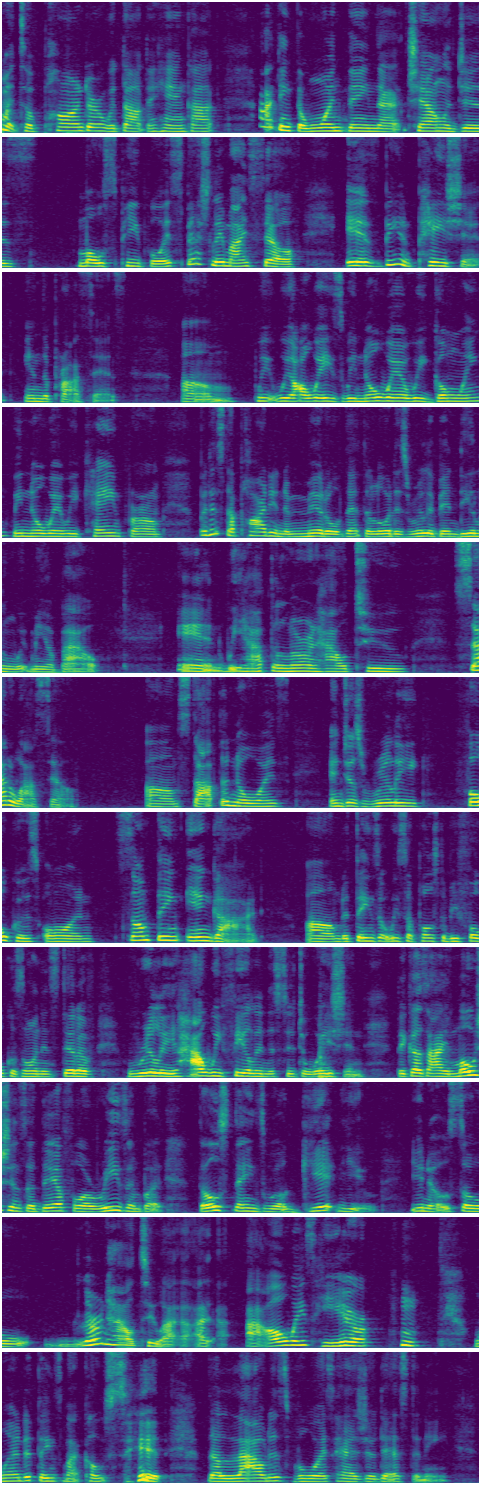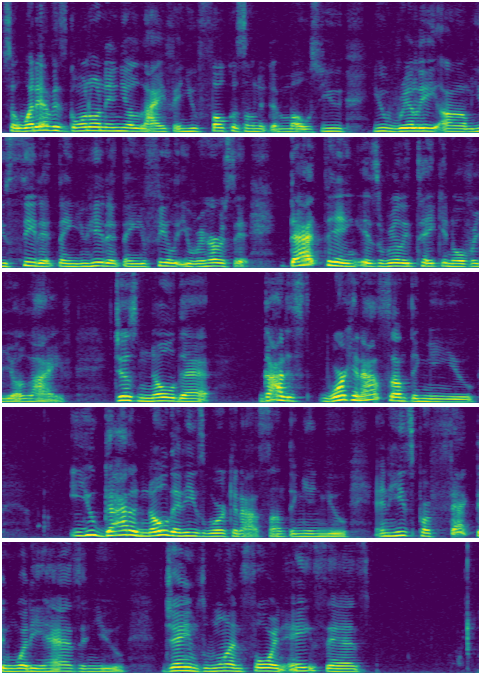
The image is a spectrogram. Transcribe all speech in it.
moment to ponder with Dr. Hancock. I think the one thing that challenges most people, especially myself, is being patient in the process. Um, we, we always we know where we're going, we know where we came from, but it's the part in the middle that the Lord has really been dealing with me about. And we have to learn how to settle ourselves, um, stop the noise, and just really focus on something in God um, the things that we're supposed to be focused on instead of really how we feel in the situation. Because our emotions are there for a reason but those things will get you you know. So learn how to. I i, I always hear one of the things my coach said the loudest voice has your destiny so whatever is going on in your life and you focus on it the most, you you really um you see that thing, you hear that thing, you feel it, you rehearse it. That thing is really taking over your life. Just know that God is working out something in you. You got to know that he's working out something in you and he's perfecting what he has in you. James 1 4 and 8 says,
